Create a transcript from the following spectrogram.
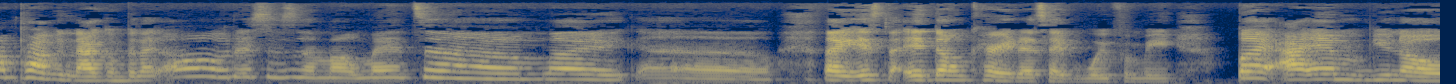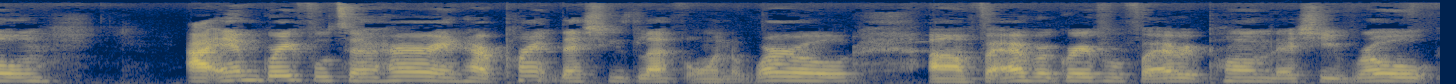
I'm probably not gonna be like, oh, this is a momentum. Like, oh, like it's it don't carry that type of weight for me. But I am, you know, I am grateful to her and her print that she's left on the world. Um, forever grateful for every poem that she wrote.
